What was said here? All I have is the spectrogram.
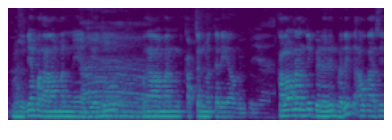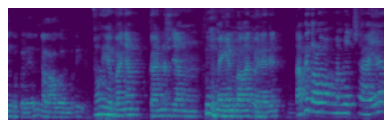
maksudnya pengalamannya dia itu Ah. pengalaman kapten material gitu Iya. kalau nanti Bellerin balik aku kasihin ke Bellerin kalau aku Emery ya Oh iya banyak Gunners yang pengen banget Bellerin. Tapi kalau menurut saya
